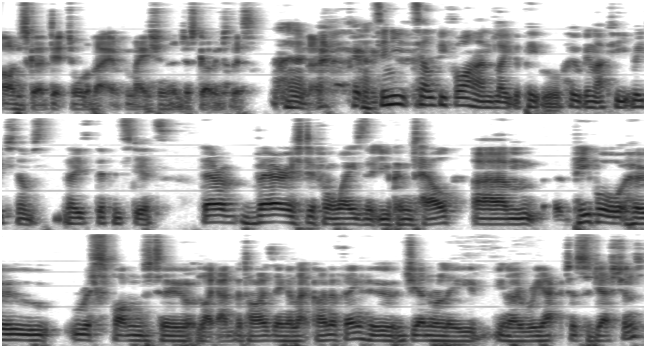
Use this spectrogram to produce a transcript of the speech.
oh, I'm just going to ditch all of that information and just go into this. You know, Can you tell beforehand, like the people who can actually reach those those different states? there are various different ways that you can tell. Um, people who respond to like advertising and that kind of thing, who generally you know react to suggestions,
